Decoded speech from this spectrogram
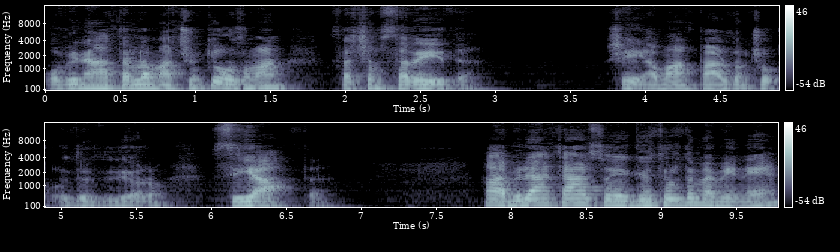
o beni hatırlamaz. Çünkü o zaman saçım sarıydı. Şey aman pardon çok özür diliyorum. Siyahtı. Ha Bülent Ersoy'a götürdü mü beni?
